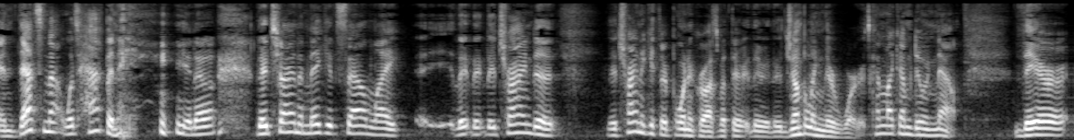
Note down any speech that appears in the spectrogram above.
And that's not what's happening. you know, they're trying to make it sound like they, are trying to they're trying to get their point across, but they're they're, they're jumbling their words, kind of like I'm doing now. They're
